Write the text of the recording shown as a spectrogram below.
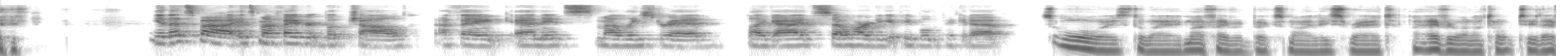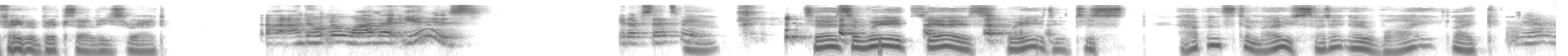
yeah, that's my it's my favorite book child, I think, and it's my least read. Like I, it's so hard to get people to pick it up. It's always the way. My favorite book's my least read. Like everyone I talk to, their favorite book's their least read. I don't know why that is. It upsets me. Yeah. So it's a weird, yeah, it's weird. It just happens to most. I don't know why. Like, yeah.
